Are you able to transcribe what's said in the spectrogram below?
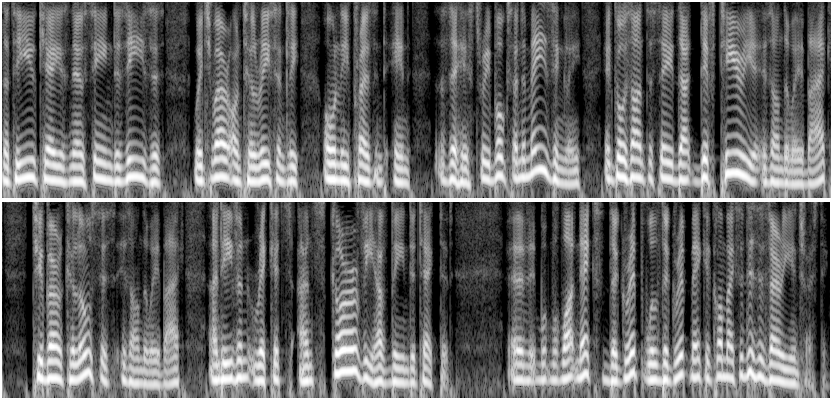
that the UK is now seeing diseases which were until recently only present in the history books. And amazingly, it goes on to say that diphtheria is on the way back, tuberculosis is on the way back, and even rickets and scurvy have been detected. Uh, what next? The grip? Will the grip make a comeback? So this is very interesting.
